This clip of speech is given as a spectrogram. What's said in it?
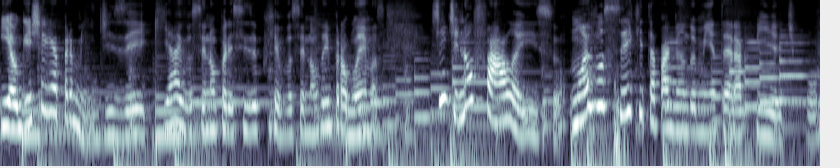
e alguém chegar para mim e dizer que ai, você não precisa porque você não tem problemas, gente, não fala isso. Não é você que tá pagando a minha terapia, tipo,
